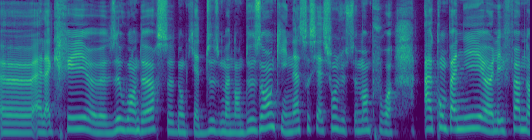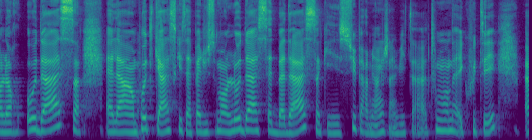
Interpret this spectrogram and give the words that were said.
Euh, elle a créé euh, The Wonders, donc il y a maintenant deux ans, qui est une association justement pour accompagner les femmes dans leur audace. Elle a un podcast qui s'appelle justement l'audace cette badass, qui est super bien, que j'invite tout le monde à écouter, qui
